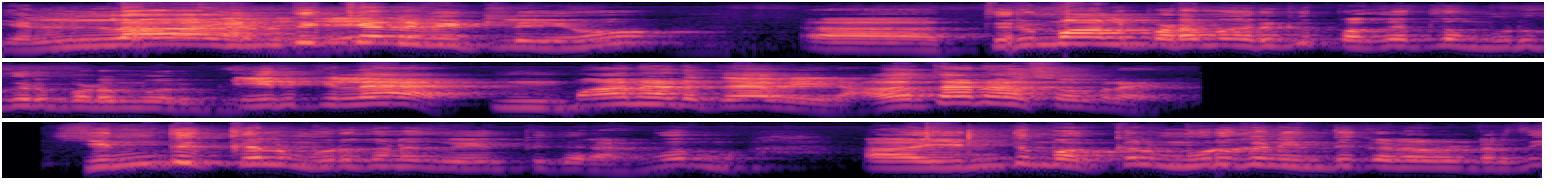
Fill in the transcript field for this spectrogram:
எல்லா இந்துக்கள் வீட்லயும் திருமால் படமும் இருக்கு பக்கத்துல முருகர் படமும் இருக்கு. இருக்குல்ல. மாநாடு தேவையில்லை. அதைத்தான் நான் சொல்றேன். இந்துக்கள் முருகனுக்கு ஏத்துக்கிறாங்க. இந்து மக்கள் முருகன் இந்து கடவுள்ன்றது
